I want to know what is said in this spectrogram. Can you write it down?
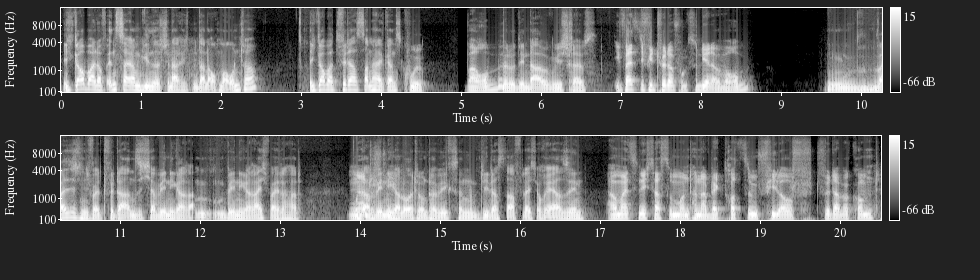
Ich glaube halt, auf Instagram gehen solche Nachrichten dann auch mal unter. Ich glaube, bei Twitter ist dann halt ganz cool, warum? wenn du den da irgendwie schreibst. Ich weiß nicht, wie Twitter funktioniert, aber warum? Weiß ich nicht, weil Twitter an sich ja weniger, weniger Reichweite hat. Und Ja, da das weniger stimmt. Leute unterwegs sind und die das da vielleicht auch eher sehen. Aber meinst du nicht, dass so Montana Black trotzdem viel auf Twitter bekommt?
